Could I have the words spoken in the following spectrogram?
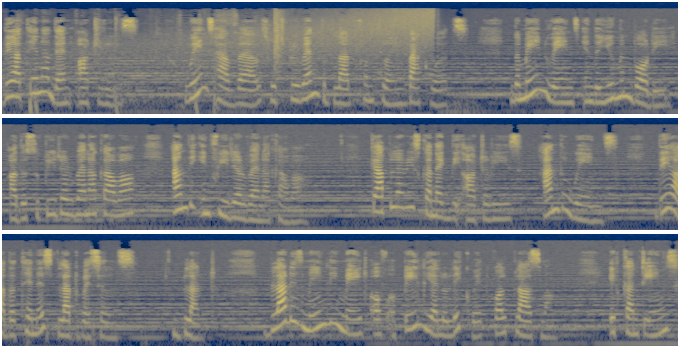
They are thinner than arteries. Veins have valves which prevent the blood from flowing backwards. The main veins in the human body are the superior vena cava and the inferior vena cava. Capillaries connect the arteries and the veins. They are the thinnest blood vessels. Blood. Blood is mainly made of a pale yellow liquid called plasma. It contains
